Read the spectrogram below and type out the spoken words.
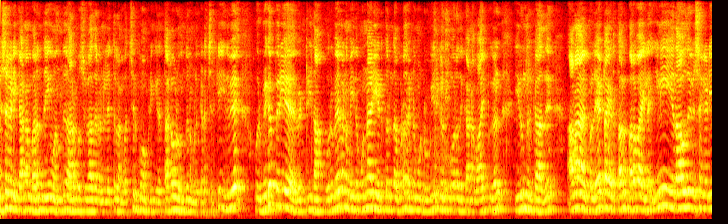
விஷகடிக்கான விஷக்கடிக்கான மருந்தையும் வந்து ஆரம்ப சுகாதார நிலையத்தில் நாங்கள் வச்சுருக்கோம் அப்படிங்கிற தகவல் வந்து நம்மளுக்கு கிடச்சிருக்கு. இதுவே ஒரு மிகப்பெரிய வெற்றி தான் ஒருவேளை நம்ம இதை முன்னாடி எடுத்திருந்தால் கூட ரெண்டு மூன்று உயிர்கள் போகிறதுக்கான வாய்ப்புகள் இருந்திருக்காது. ஆனால் இப்போ லேட்டாக எடுத்தாலும் பரவாயில்லை. இனி ஏதாவது விஷகடி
